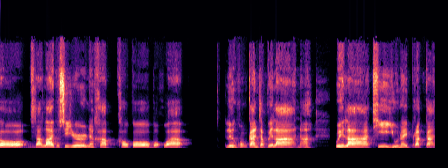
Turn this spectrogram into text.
ก็ start line procedure นะครับ เขาก็บอกว่าเรื่องของการจับเวลานะ เวลาที่อยู่ในประกาศ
